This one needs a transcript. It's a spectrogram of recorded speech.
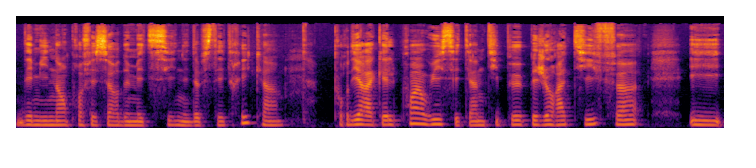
d'éminents professeurs de médecine et d'obstétrique hein, pour dire à quel point, oui, c'était un petit peu péjoratif hein, et,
